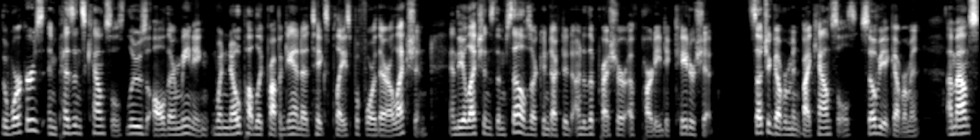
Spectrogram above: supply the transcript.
the workers' and peasants' councils lose all their meaning when no public propaganda takes place before their election, and the elections themselves are conducted under the pressure of party dictatorship. Such a government by councils, Soviet government, amounts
